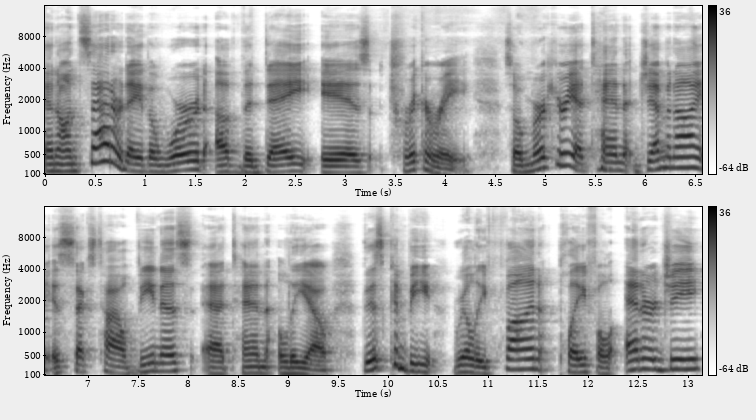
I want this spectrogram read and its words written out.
and on Saturday, the word of the day is trickery. So Mercury at 10 Gemini is sextile Venus at 10 Leo. This can be really fun, playful energy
